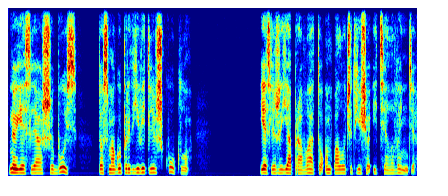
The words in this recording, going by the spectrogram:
Но если ошибусь, то смогу предъявить лишь куклу — если же я права, то он получит еще и тело Венди.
